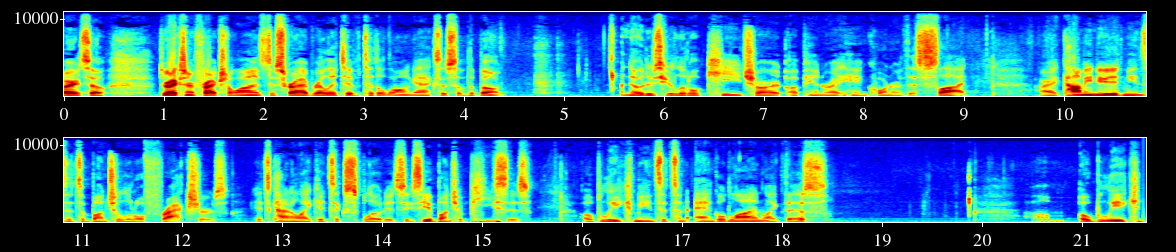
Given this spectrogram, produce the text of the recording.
All right, so direction of fracture lines described relative to the long axis of the bone. Notice your little key chart up in right hand corner of this slide. All right, comminuted means it's a bunch of little fractures. It's kind of like it's exploded. So you see a bunch of pieces. Oblique means it's an angled line like this. Um, oblique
